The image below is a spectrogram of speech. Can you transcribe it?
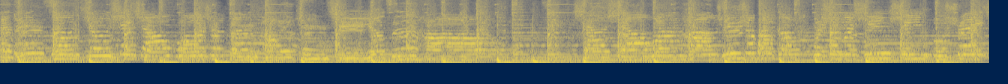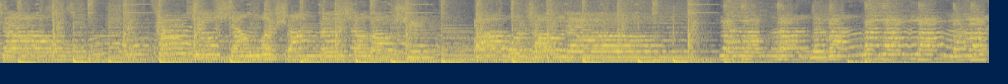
那节奏就像小火车奔跑，又整齐又自豪。小小问号，举手报告，为什么星星不睡觉？它就像晚上的小老师，把我照亮。啦啦啦啦啦啦啦啦啦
